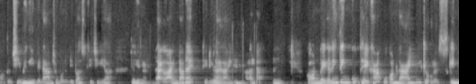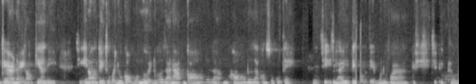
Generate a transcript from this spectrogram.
khoảng tầm 90 nghìn Việt Nam cho một lần đi bus. Thì chị nghĩ là tiền lại ở Anh đắt đấy thì đi lại ở Anh khá là đắt. Ừ. còn mấy cái linh tinh cụ thể khác của con gái như kiểu là skincare này nọ kia thì chị nghĩ nó tùy thuộc vào nhu cầu mỗi người nữa. Giá nào cũng có nên là cũng khó đưa ra con số cụ thể. Ừ. chị chỉ hay tiêu tiền mua nước hoa. Chị thích thôi.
